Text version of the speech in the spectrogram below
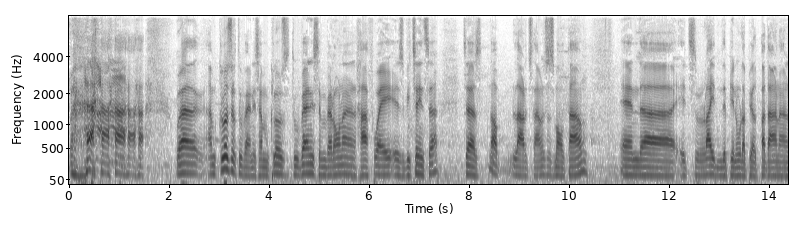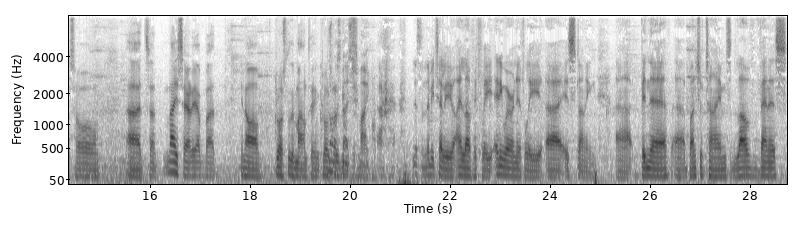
well, I'm closer to Venice. I'm close to Venice and Verona. Halfway is Vicenza. Just not large town. It's a small town, and uh, it's right in the Pianura Padana. So uh, it's a nice area, but you know, close to the mountain, close Not to the beach. Nice as mine. listen, let me tell you, I love Italy. Anywhere in Italy uh, is stunning. Uh, been there uh, a bunch of times. Love Venice.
